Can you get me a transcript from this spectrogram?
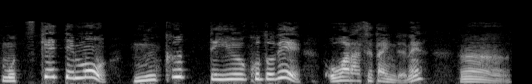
もうつけても抜くっていうことで終わらせたいんだよね。うん。あ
